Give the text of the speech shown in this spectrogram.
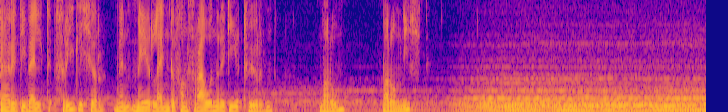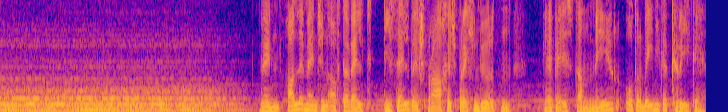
Wäre die Welt friedlicher, wenn mehr Länder von Frauen regiert würden? Warum? Warum nicht? Wenn alle Menschen auf der Welt dieselbe Sprache sprechen würden, gäbe es dann mehr oder weniger Kriege.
